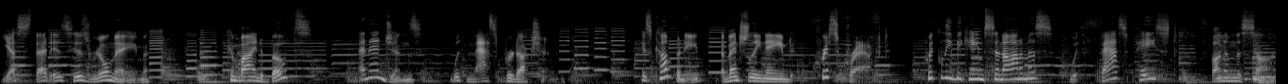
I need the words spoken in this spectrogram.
yes, that is his real name, combined boats and engines with mass production. His company, eventually named Chris Craft, quickly became synonymous with fast paced fun in the sun.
